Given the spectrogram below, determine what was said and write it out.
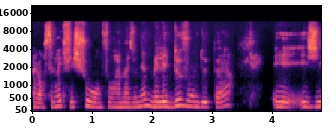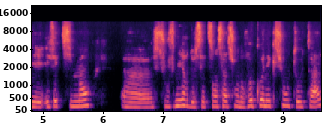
alors c'est vrai qu'il fait chaud en forêt amazonienne, mais les 2 vont de pair et et j'ai effectivement, heu, souvenir de cette sensation de reconnexion totale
